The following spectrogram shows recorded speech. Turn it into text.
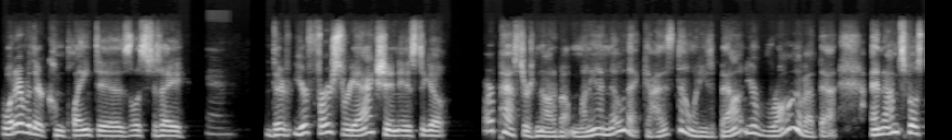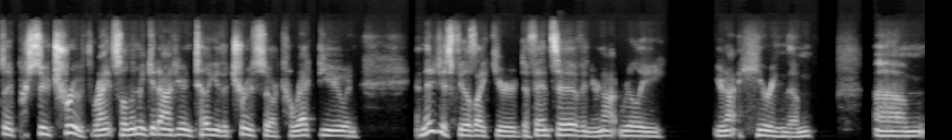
whatever their complaint is let's just say yeah. their, your first reaction is to go our pastor's not about money. I know that guy. That's not what he's about. You're wrong about that. And i'm supposed to pursue truth right? So let me get out here and tell you the truth so i correct you. And and then it just feels like you're defensive and you're not really you're not hearing them. Um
